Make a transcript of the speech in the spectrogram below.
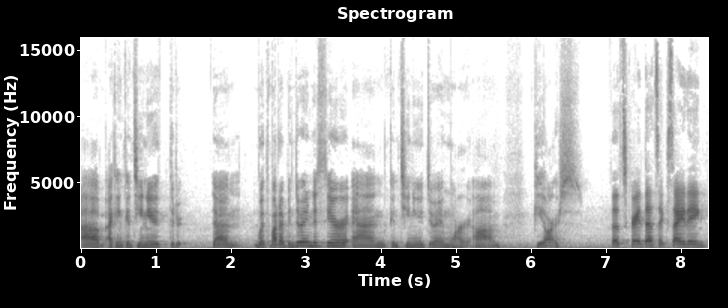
um, I can continue through, um, with what I've been doing this year and continue doing more um, PRs. That's great. That's exciting.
